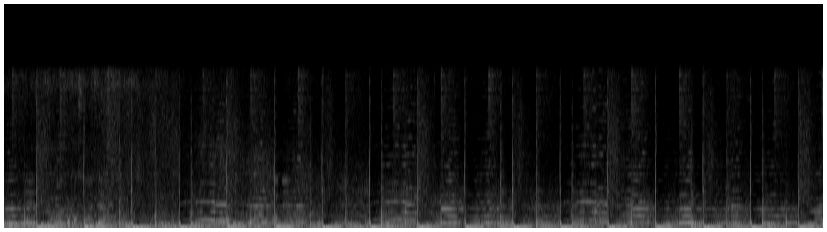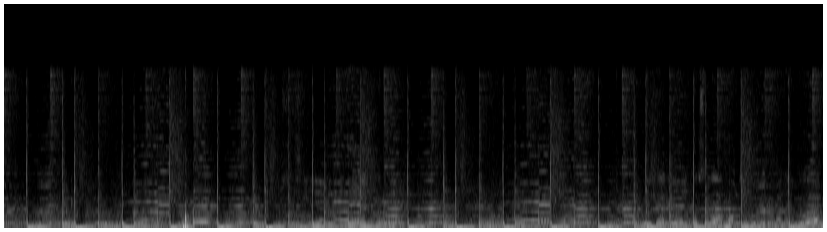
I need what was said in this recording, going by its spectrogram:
Jadi saya tinggal lepas saja mau dari mana duluan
